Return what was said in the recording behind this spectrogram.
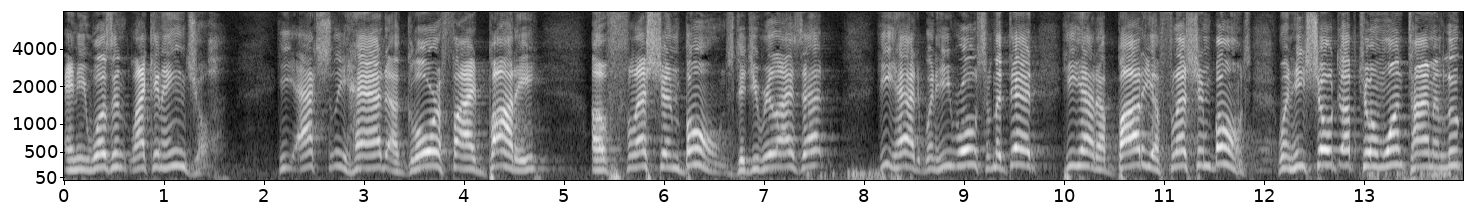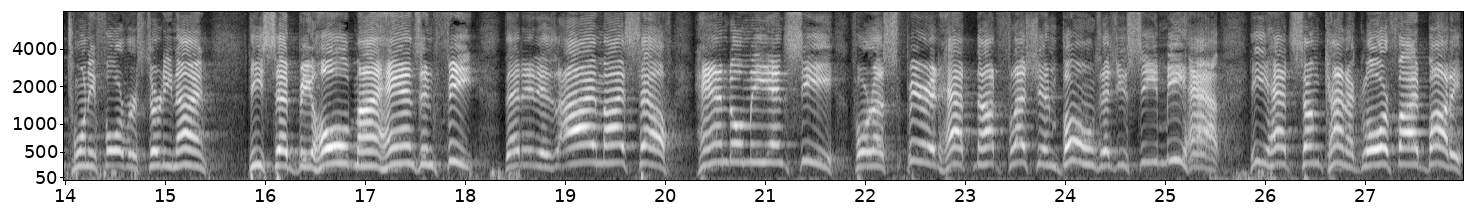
and he wasn't like an angel. He actually had a glorified body of flesh and bones. Did you realize that? He had, when he rose from the dead, he had a body of flesh and bones. When he showed up to him one time in Luke 24, verse 39, he said, Behold my hands and feet, that it is I myself. Handle me and see, for a spirit hath not flesh and bones as you see me have. He had some kind of glorified body.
